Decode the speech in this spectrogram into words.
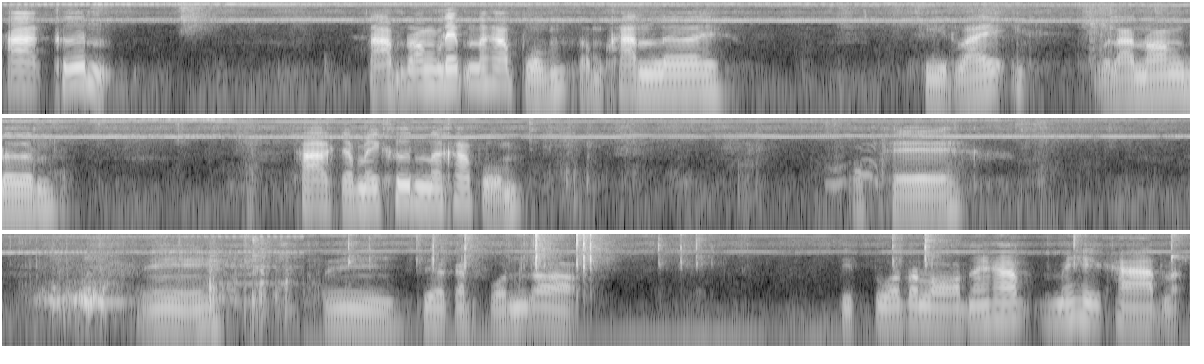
ทาขึ้น ตามร่องเล็บนะครับ ผมสำคัญเลย ฉีดไว้ เวลาน้องเดินทากจะไม่ขึ้นนะครับผม โอเค นี่นี่เสื้อกันฝนก็ ติดตัวตลอดนะครับ ไม่ให้ขาดหรอก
